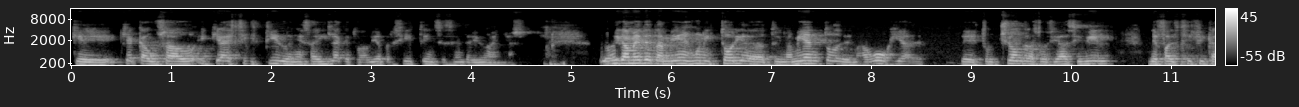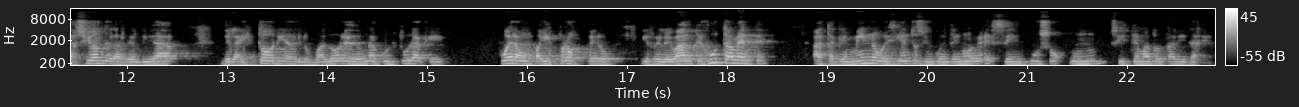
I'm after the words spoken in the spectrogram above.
que, que, ha causado y que ha existido en esa isla que todavía persiste en 61 años. Lógicamente también es una historia de adoctrinamiento, de demagogia, de, de destrucción de la sociedad civil, de falsificación de la realidad, de la historia, de los valores de una cultura que fuera un país próspero y relevante justamente hasta que en 1959 se impuso un sistema totalitario.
